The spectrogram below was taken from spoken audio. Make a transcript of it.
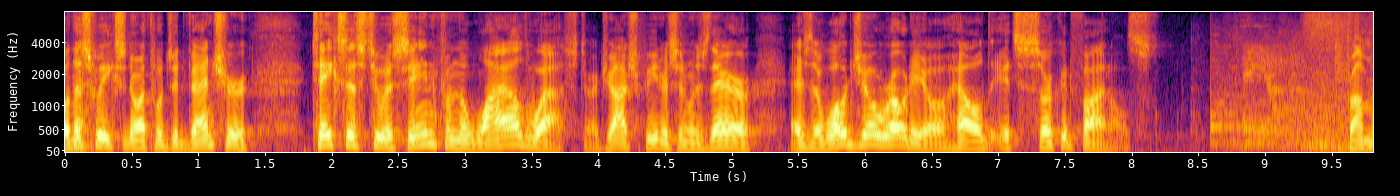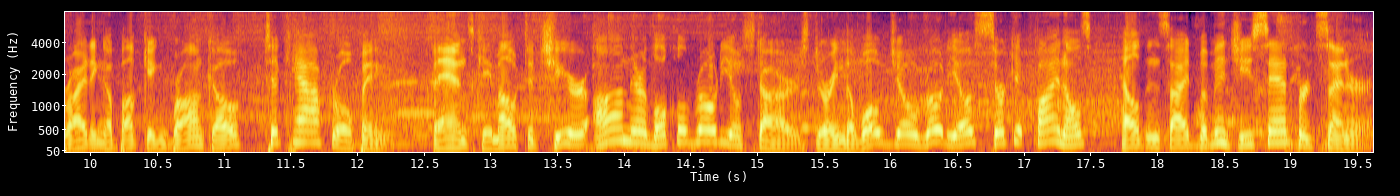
Well, this week's Northwoods Adventure takes us to a scene from the Wild West. Our Josh Peterson was there as the Wojo Rodeo held its circuit finals. From riding a bucking bronco to calf roping, fans came out to cheer on their local rodeo stars during the Wojo Rodeo Circuit Finals held inside Bemidji Sanford Center.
